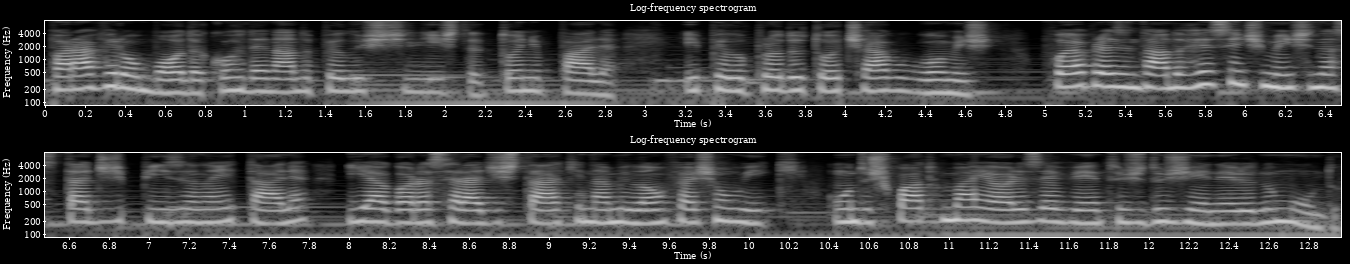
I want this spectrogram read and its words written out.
Pará virou moda, coordenado pelo estilista Tony Palha e pelo produtor Thiago Gomes, foi apresentado recentemente na cidade de Pisa, na Itália, e agora será destaque na Milão Fashion Week, um dos quatro maiores eventos do gênero no mundo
